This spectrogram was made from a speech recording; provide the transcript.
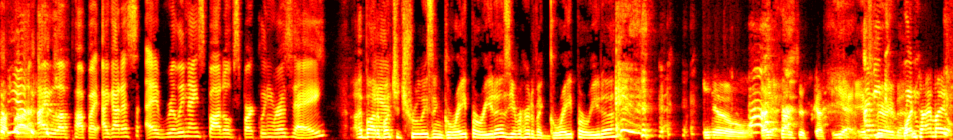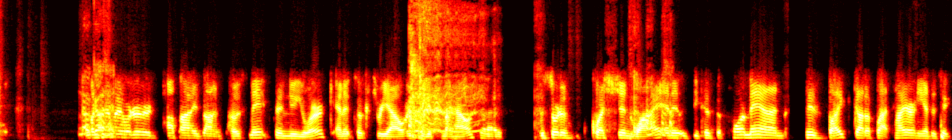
Popeye. Yeah, I love Popeye. I got us a really nice bottle of sparkling rosé. I bought a bunch of Trulies and grape burritos. You ever heard of a grape burrito? Ew, that Yeah. sounds disgusting Yeah, it's I mean, very bad. one time i No, One time ahead. I ordered Popeyes on Postmates in New York, and it took three hours to get to my house. And I was sort of questioned why, and it was because the poor man, his bike got a flat tire, and he had to take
